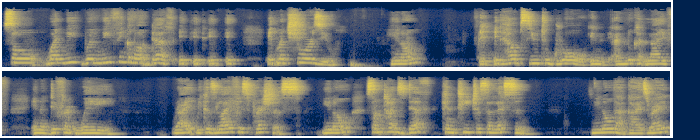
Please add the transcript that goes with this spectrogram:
So when we when we think about death, it it it it it matures you, you know? It it helps you to grow in and look at life in a different way, right? Because life is precious, you know? Sometimes death can teach us a lesson. You know that, guys, right?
